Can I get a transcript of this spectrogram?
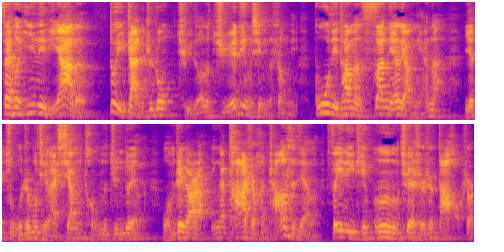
在和伊利里亚的对战之中取得了决定性的胜利，估计他们三年两年呢，也组织不起来相同的军队了。我们这边啊，应该踏实很长时间了。菲利一听，嗯，确实是大好事儿。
